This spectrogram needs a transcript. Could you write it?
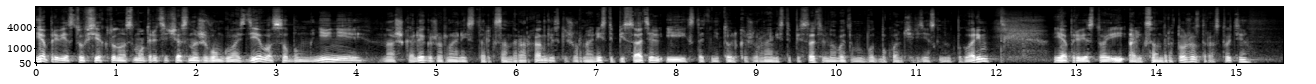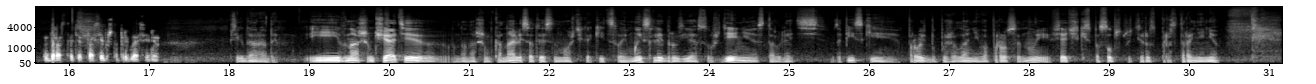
Я приветствую всех, кто нас смотрит сейчас на живом гвозде, в особом мнении. Наш коллега, журналист Александр Архангельский, журналист и писатель. И, кстати, не только журналист и писатель, но об этом вот буквально через несколько минут поговорим. Я приветствую и Александра тоже. Здравствуйте. Здравствуйте, спасибо, что пригласили. Всегда рады. И в нашем чате, на нашем канале, соответственно, можете какие-то свои мысли, друзья, суждения оставлять, записки, просьбы, пожелания, вопросы, ну и всячески способствуйте распространению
